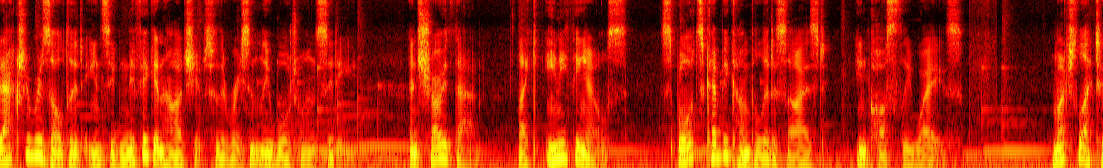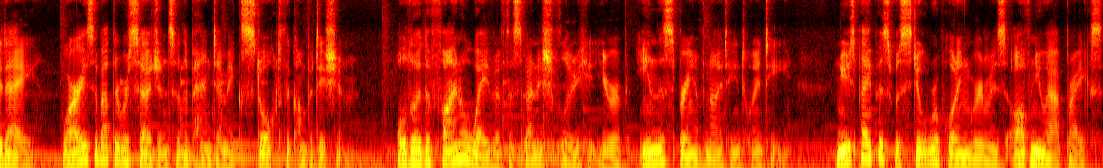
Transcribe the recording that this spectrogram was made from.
it actually resulted in significant hardships for the recently war torn city, and showed that, like anything else, sports can become politicised in costly ways. Much like today, worries about the resurgence of the pandemic stalked the competition. Although the final wave of the Spanish flu hit Europe in the spring of 1920, newspapers were still reporting rumours of new outbreaks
